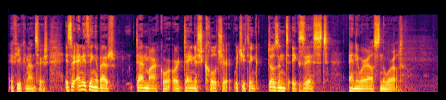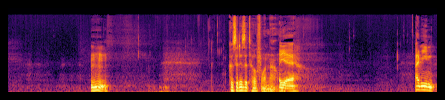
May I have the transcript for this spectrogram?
if you can answer it. Is there anything about Denmark or, or Danish culture which you think doesn't exist anywhere else in the world? Mm. Because it is a tough one now. Yeah. I mean,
